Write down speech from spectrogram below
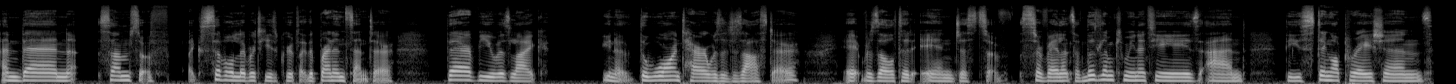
And then some sort of like civil liberties groups like the Brennan Center, their view is like, you know, the war on terror was a disaster. It resulted in just sort of surveillance of Muslim communities and these sting operations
